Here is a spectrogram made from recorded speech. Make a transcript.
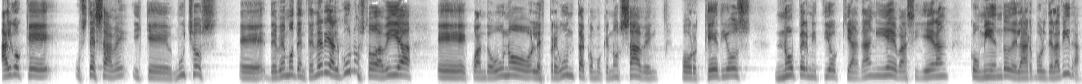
algo que usted sabe y que muchos eh, debemos de entender y algunos todavía eh, cuando uno les pregunta como que no saben por qué Dios no permitió que Adán y Eva siguieran comiendo del árbol de la vida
